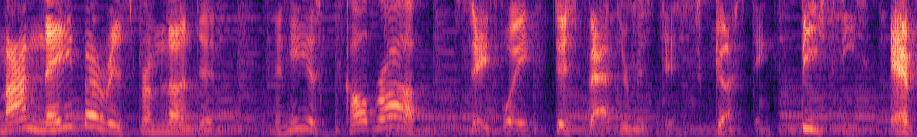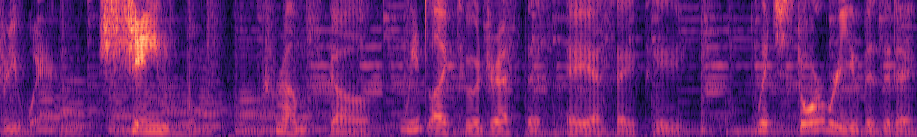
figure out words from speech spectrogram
My neighbor is from London. And he is called Rob. Safeway, this bathroom is disgusting. Feces everywhere. Shameful. Crumbskull, we'd like to address this ASAP. Which store were you visiting?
